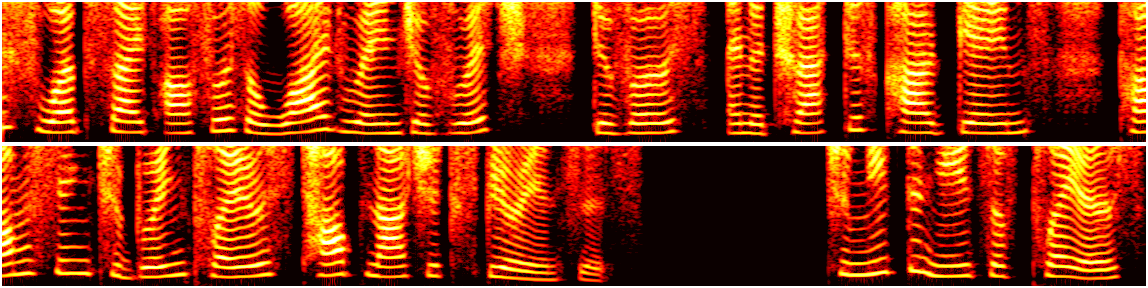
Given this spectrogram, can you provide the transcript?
This website offers a wide range of rich, diverse, and attractive card games, promising to bring players top-notch experiences. To meet the needs of players,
